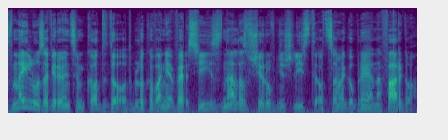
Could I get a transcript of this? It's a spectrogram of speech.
W mailu zawierającym kod do odblokowania wersji znalazł się również list od samego Briana Fargo.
